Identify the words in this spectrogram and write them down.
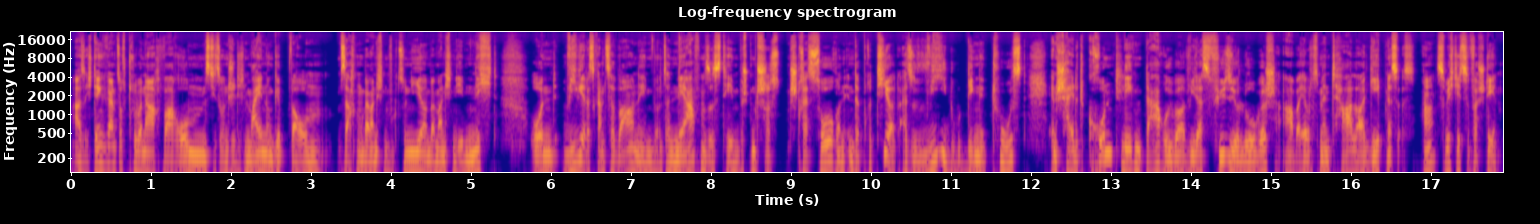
Also ich denke ganz oft drüber nach, warum es diese unterschiedlichen Meinungen gibt, warum Sachen bei manchen funktionieren, bei manchen eben nicht. Und wie wir das Ganze wahrnehmen, wie unser Nervensystem bestimmte Stressoren interpretiert, also wie du Dinge tust, entscheidet grundlegend darüber, wie das physiologisch, aber eher das mentale Ergebnis ist. Ja, das ist wichtig zu verstehen.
